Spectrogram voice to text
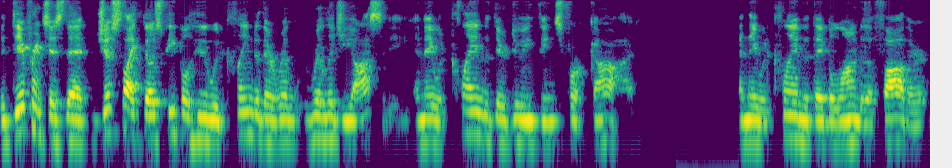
The difference is that just like those people who would cling to their religiosity and they would claim that they're doing things for God and they would claim that they belong to the Father,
